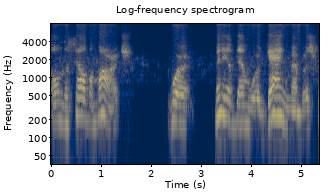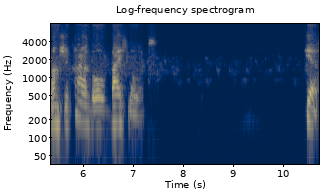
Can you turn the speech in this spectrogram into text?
on the Selma March were, many of them were gang members from Chicago vice lords. Yes,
